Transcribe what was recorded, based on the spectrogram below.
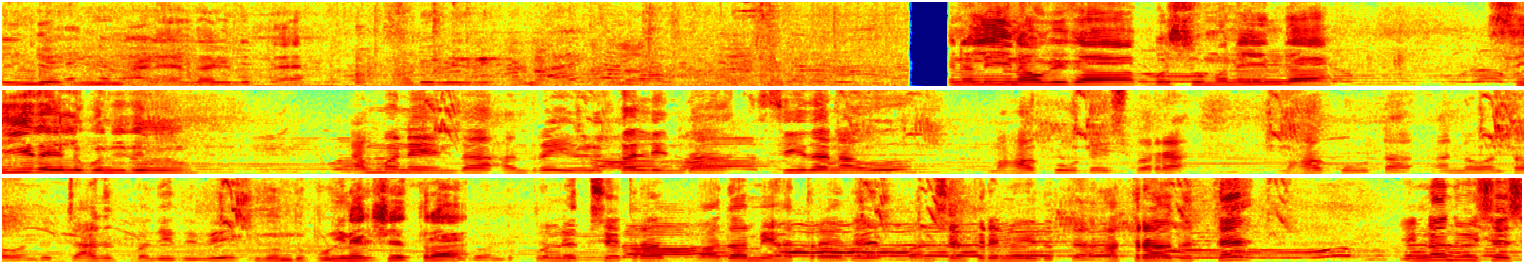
ಹಿಂಗೆ ಇನ್ನು ನಾಳೆ ಎಲ್ಲ ಇರುತ್ತೆ. ನೋಡಿರಿ ಇನ್ನಲ್ಲಿ ಫೈನಲಿ ನಾವೀಗ ಬಸ್ಸು ಮನೆಯಿಂದ ಸೀದಾ ಎಲ್ಲಿ ಬಂದಿದ್ದೀವಿ? ನಮ್ಮ ಮನೆಯಿಂದ ಅಂದರೆ ಇಳಕಲ್ಲಿಂದ ಸೀದಾ ನಾವು ಮಹಾಕೂಟೇಶ್ವರ ಮಹಾಕೂಟ ಅನ್ನುವಂಥ ಒಂದು ಜಾಗಕ್ಕೆ ಬಂದಿದ್ದೀವಿ. ಇದೊಂದು ಪುಣ್ಯಕ್ಷೇತ್ರ. ಒಂದು ಪುಣ್ಯಕ್ಷೇತ್ರ. ಬಾದಾಮಿ ಹತ್ರ ಇದೆ. ಬನಶಂಕರಿನೂ ಇದಕ್ಕೆ ಹತ್ರ ಆಗುತ್ತೆ. ಇನ್ನೊಂದು ವಿಶೇಷ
